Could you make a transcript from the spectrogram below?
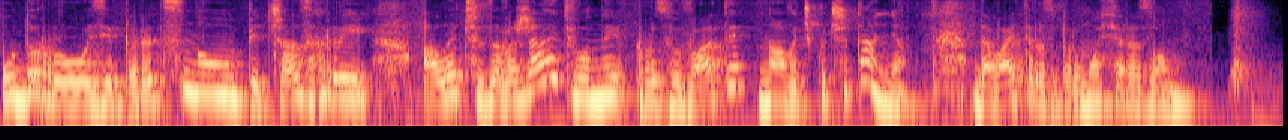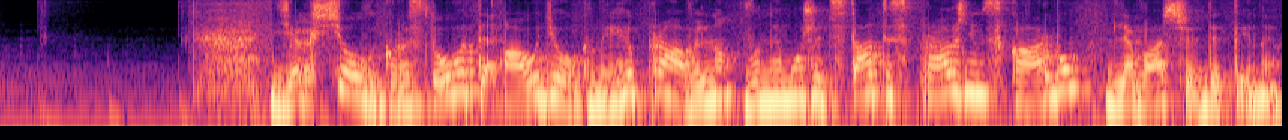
у дорозі, перед сном, під час гри. Але чи заважають вони розвивати навичку читання? Давайте розберемося разом. Якщо використовувати аудіокниги правильно, вони можуть стати справжнім скарбом для вашої дитини.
